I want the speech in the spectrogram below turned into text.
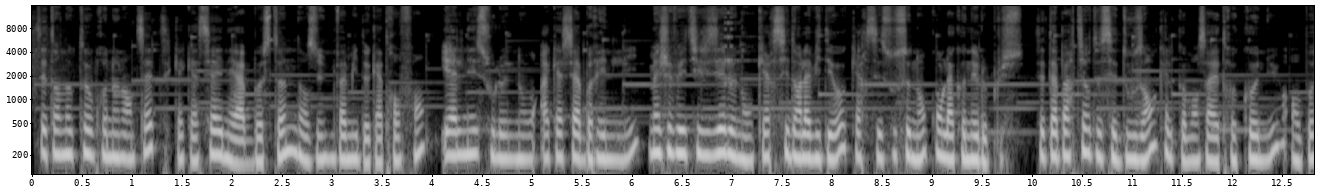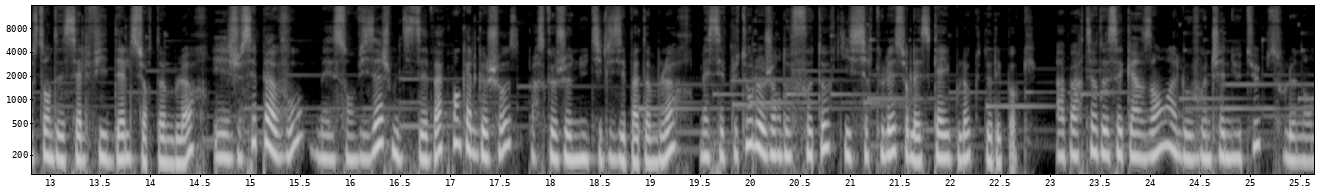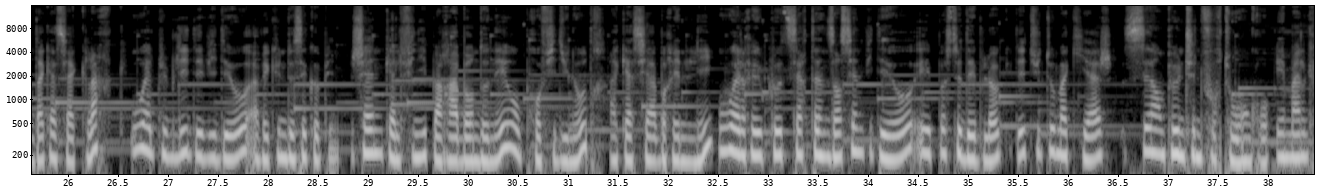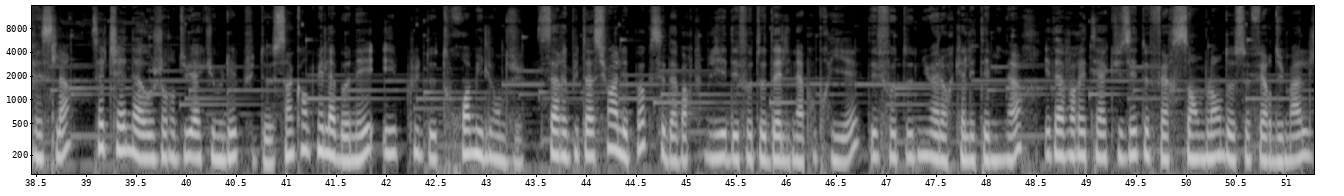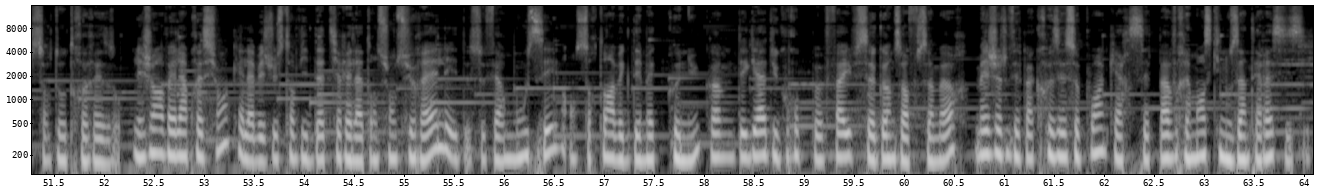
C'est en octobre 97 qu'Acacia est née à Boston dans une famille de 4 enfants et elle naît sous le nom Acacia Brinley, mais je vais utiliser le nom Kersey dans la vidéo car c'est sous ce nom qu'on la connaît le plus. C'est à partir de ses 12 ans qu'elle commence à être connue en postant des selfies d'elle sur Tumblr et je sais pas vous, mais son visage me disait vaguement quelque chose parce que je n'utilisais pas Tumblr, mais c'est plutôt le genre de photo qui circulait sur les skyblocks de l'époque. À partir de ses 15 ans, elle ouvre une chaîne YouTube sous le nom d'Acacia Clark où elle publie des vidéos avec une de ses copines. Chaîne qu'elle finit par abandonner au profit d'une autre, Acacia Brinley, où elle réupload certaines anciennes vidéos et poste des vlogs, des tutos maquillage. C'est un peu une chaîne fourre-tout en gros. Et malgré cela, cette chaîne a aujourd'hui accumulé plus de 50 000 abonnés et plus de 3 millions de vues. Sa réputation à l'époque, c'est d'avoir publié des photos d'elle inappropriées, des photos nues alors qu'elle était mineure, et d'avoir été accusée de faire semblant de se faire du mal sur d'autres réseaux. Les gens avaient l'impression qu'elle avait juste envie d'attirer l'attention sur elle et de se faire mousser en sortant avec des mecs connus, comme des gars du groupe Five Seconds of Summer, mais je ne vais pas creuser ce point car c'est pas vraiment ce qui nous intéresse ici.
